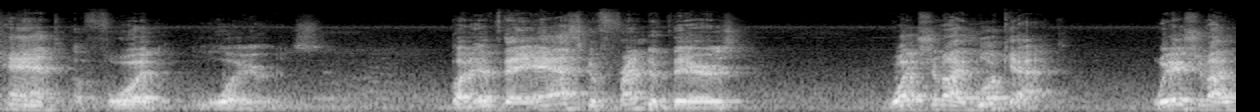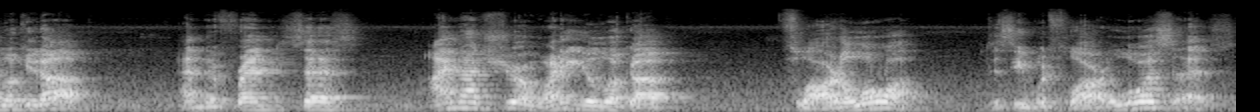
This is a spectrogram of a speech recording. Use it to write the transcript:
can't afford lawyers. But if they ask a friend of theirs, what should I look at? Where should I look it up? And the friend says, I'm not sure. Why don't you look up Florida law to see what Florida law says?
